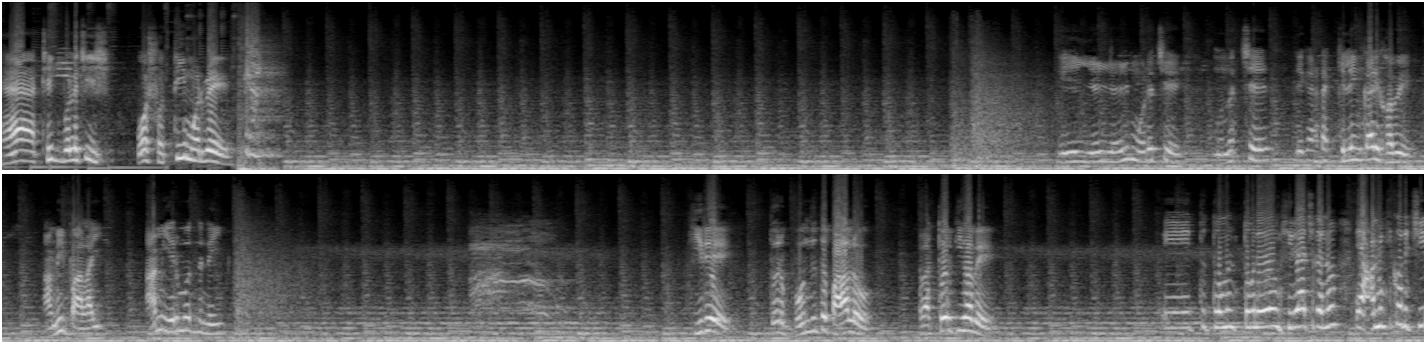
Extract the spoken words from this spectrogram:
হ্যাঁ ঠিক বলেছিস, ও সত্যিই মরবে। এই এই এই মরেছে, মনে হচ্ছে এখানে একটা কেলেঙ্কারি হবে। আমি পালাই, আমি এর মধ্যে নেই। কিরে, তোর বন্ধু তো পালালো। এবার তোর কি হবে? তুমি তোমরা এরকম ঘিরে আছো কেন? আমি কি করেছি?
